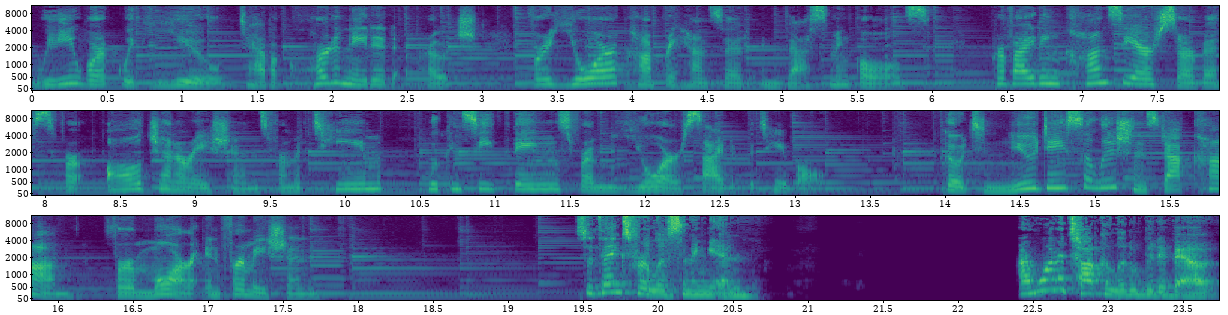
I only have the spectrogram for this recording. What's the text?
We work with you to have a coordinated approach for your comprehensive investment goals, providing concierge service for all generations from a team who can see things from your side of the table. Go to newdaysolutions.com for more information. So, thanks for listening in. I want to talk a little bit about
